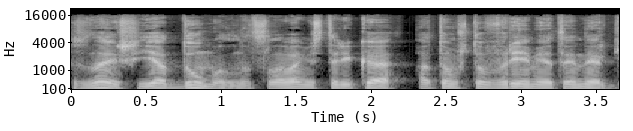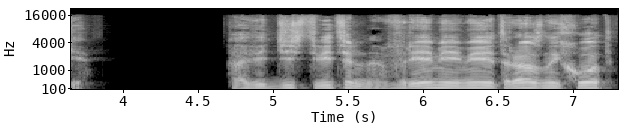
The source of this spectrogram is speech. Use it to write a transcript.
Знаешь, я думал над словами старика о том, что время — это энергия. А ведь действительно, время имеет разный ход,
